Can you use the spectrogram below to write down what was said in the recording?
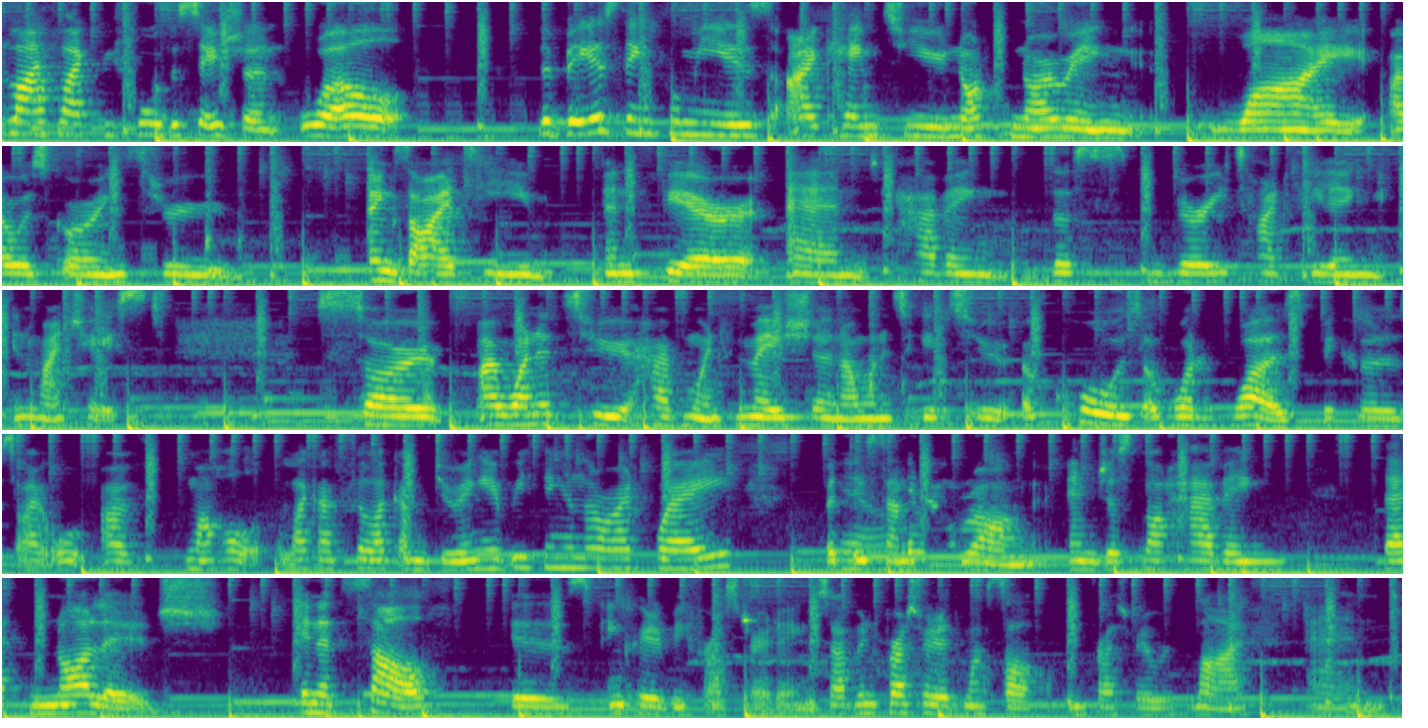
was life like before the session? Well, the biggest thing for me is I came to you not knowing why I was going through anxiety and fear and having this very tight feeling in my chest. So I wanted to have more information. I wanted to get to a cause of what it was because I, I've my whole like I feel like I'm doing everything in the right way, but yeah. there's something wrong, and just not having that knowledge in itself is incredibly frustrating. So I've been frustrated with myself. I've been frustrated with life, and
